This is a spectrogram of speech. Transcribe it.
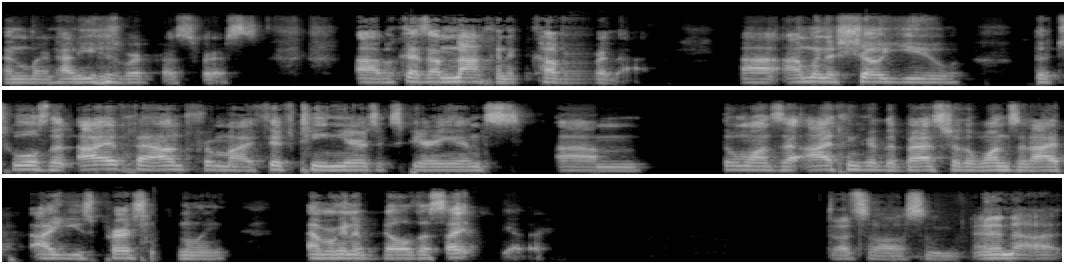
and learn how to use WordPress first, uh, because I'm not going to cover that. Uh, I'm going to show you the tools that I've found from my 15 years experience, um, the ones that I think are the best are the ones that I, I use personally. and we're going to build a site together. That's awesome. And uh,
